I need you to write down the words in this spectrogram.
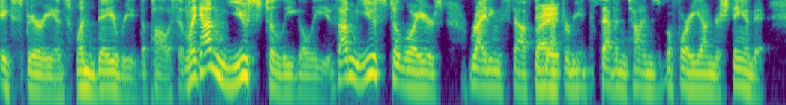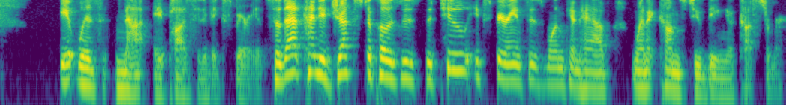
experience when they read the policy? Like I'm used to legalese. I'm used to lawyers writing stuff that right. you have to read seven times before you understand it it was not a positive experience. So that kind of juxtaposes the two experiences one can have when it comes to being a customer.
